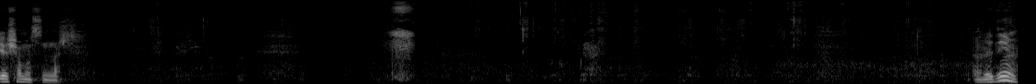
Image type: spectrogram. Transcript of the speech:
yaşamasınlar. Öyle değil mi?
